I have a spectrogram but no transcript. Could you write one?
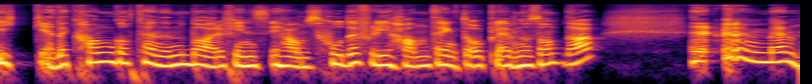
ikke? Det kan godt hende den bare fins i hans hode, fordi han trengte å oppleve noe sånt da. Men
